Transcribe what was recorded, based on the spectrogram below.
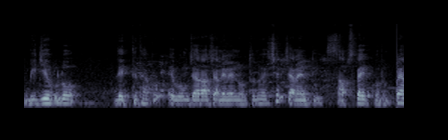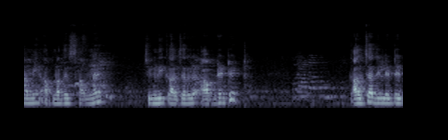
ভিডিওগুলো দেখতে থাকুন এবং যারা চ্যানেলে নতুন হয়েছেন চ্যানেলটি সাবস্ক্রাইব করুন। আমি আপনাদের সামনে চিংড়ি কালচারের আপডেটেড কালচার রিলেটেড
